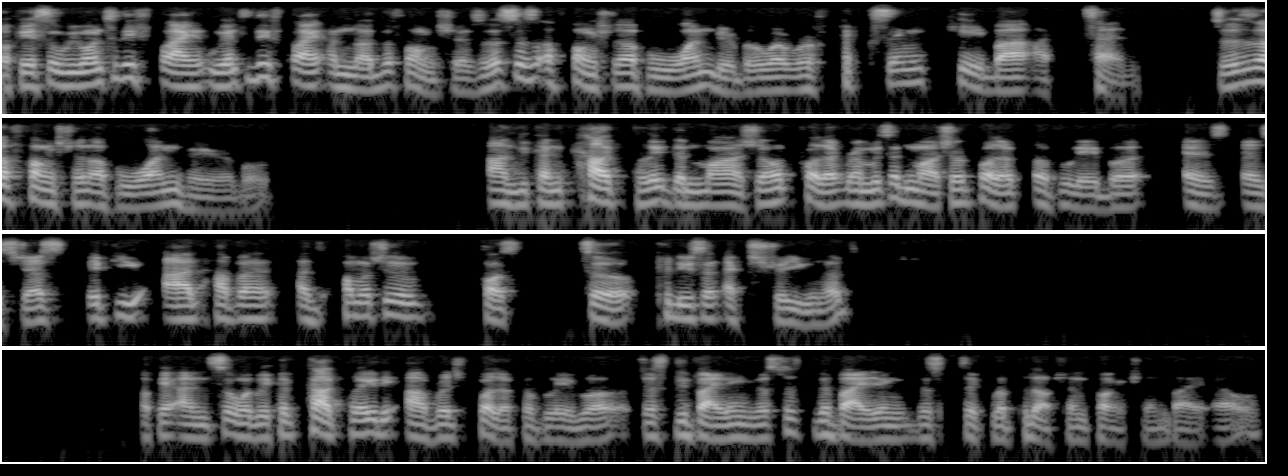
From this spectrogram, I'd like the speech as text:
Okay, so we want to define we want to define another function. So this is a function of one variable where we're fixing k bar at 10. So this is a function of one variable. and we can calculate the marginal product. Remember, the marginal product of labor is, is just if you add have a, how much it cost to produce an extra unit. Okay, and so we can calculate the average product of labor, just dividing this, just dividing this particular production function by L.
